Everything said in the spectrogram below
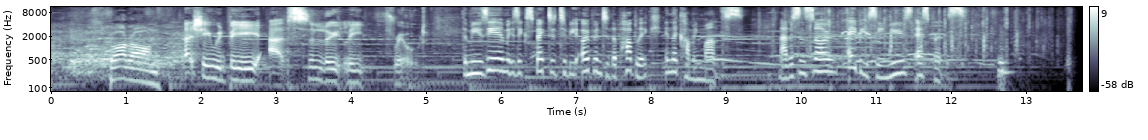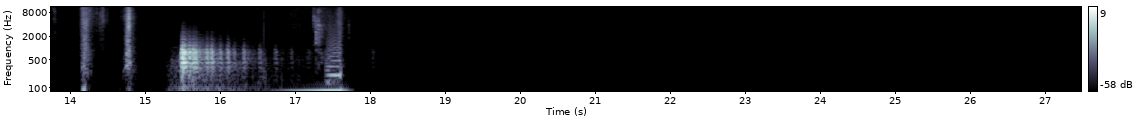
spot on. Uh, she would be absolutely thrilled. The museum is expected to be open to the public in the coming months. Madison Snow, ABC News, Esperance.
